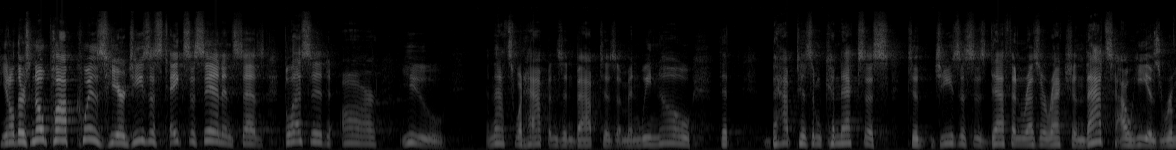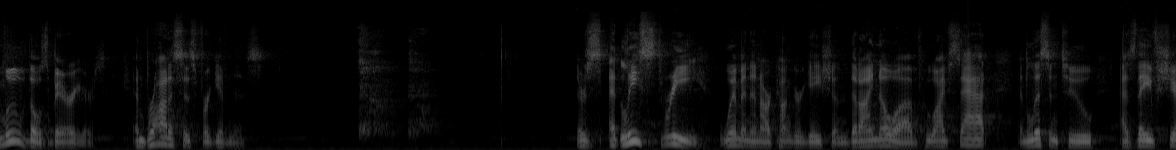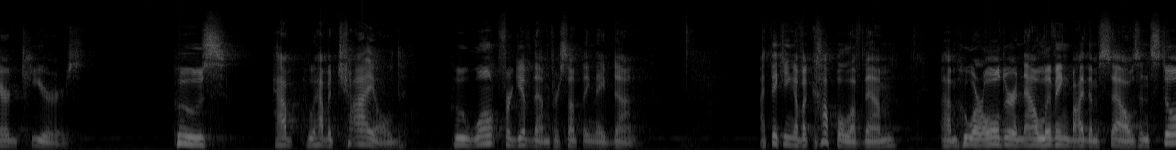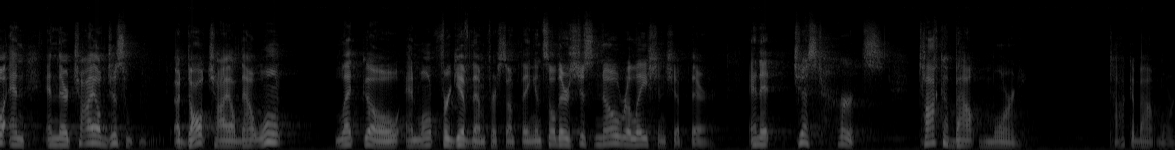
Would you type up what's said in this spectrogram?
You know, there's no pop quiz here. Jesus takes us in and says, Blessed are you. And that's what happens in baptism. And we know that baptism connects us to Jesus' death and resurrection. That's how he has removed those barriers and brought us his forgiveness. There's at least three women in our congregation that I know of who I've sat and listened to as they've shared tears, who's have, who have a child who won't forgive them for something they've done. I'm thinking of a couple of them um, who are older and now living by themselves and still and and their child just adult child now won't let go and won't forgive them for something. And so there's just no relationship there. And it just hurts. Talk about mourning. Talk about mourning.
